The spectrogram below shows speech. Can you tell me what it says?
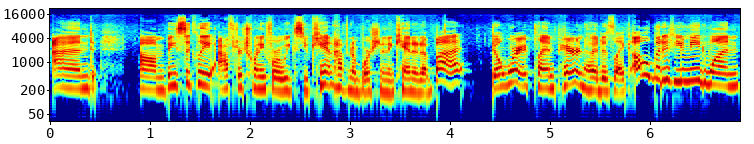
And um, basically after 24 weeks, you can't have an abortion in Canada. But don't worry, Planned Parenthood is like, oh, but if you need one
